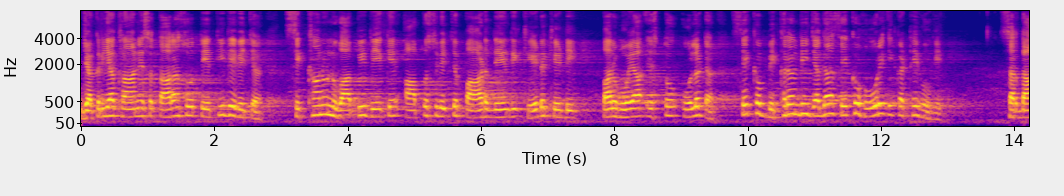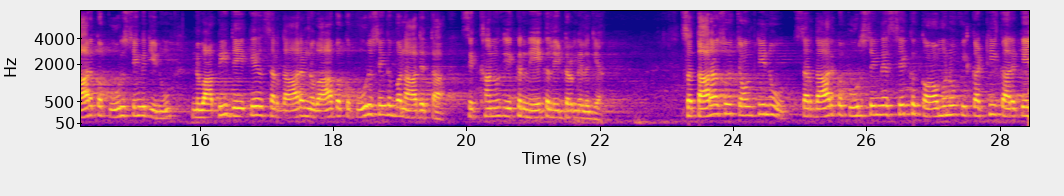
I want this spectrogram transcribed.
ਜ਼ਕਰੀਆ ਖਾਨ ਨੇ 1733 ਦੇ ਵਿੱਚ ਸਿੱਖਾਂ ਨੂੰ ਨਵਾਬੀ ਦੇ ਕੇ ਆਪਸ ਵਿੱਚ ਪਾੜ ਦੇਣ ਦੀ ਖੇਡ ਖੇਡੀ, ਪਰ ਹੋਇਆ ਇਸ ਤੋਂ ਉਲਟ ਸਿੱਖ ਵਿਖਰਨ ਦੀ ਜਗ੍ਹਾ ਸਿੱਖ ਹੋਰ ਇਕੱਠੇ ਹੋ ਗਏ। ਸਰਦਾਰ ਕਪੂਰ ਸਿੰਘ ਜੀ ਨੂੰ ਨਵਾਬੀ ਦੇ ਕੇ ਸਰਦਾਰ ਨਵਾਬ ਕਪੂਰ ਸਿੰਘ ਬਣਾ ਦਿੱਤਾ। ਸਿੱਖਾਂ ਨੂੰ ਇੱਕ ਨੇਕ ਲੀਡਰ ਮਿਲ ਗਿਆ। 1734 ਨੂੰ ਸਰਦਾਰ ਕਪੂਰ ਸਿੰਘ ਨੇ ਸਿੱਖ ਕੌਮ ਨੂੰ ਇਕੱਠੀ ਕਰਕੇ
